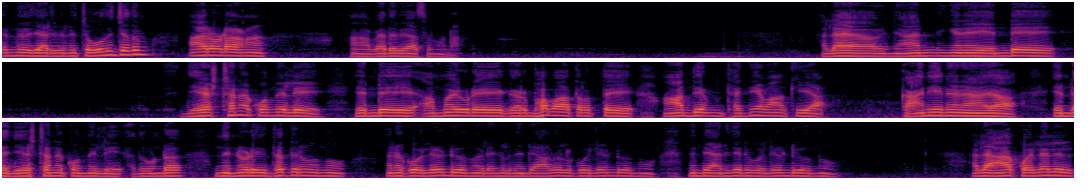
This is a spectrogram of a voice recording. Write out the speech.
എന്ന് വിചാരിച്ചു. പിന്നെ ചോദിച്ചതും ആരോടാണ്? വേദവ്യാസം വേദവ്യാസനോടാണ്. അല്ല ഞാൻ ഇങ്ങനെ എന്റെ ജ്യേഷ്ഠനെ കൊന്നില്ലേ എന്റെ അമ്മയുടെ ഗർഭപാത്രത്തെ ആദ്യം ധന്യമാക്കിയ കാനീനനായ എന്റെ ജ്യേഷ്ഠനെ കൊന്നില്ലേ. അതുകൊണ്ട് നിന്നോട് യുദ്ധത്തിന് വന്നു. നിനക്ക് കൊല്ലേണ്ടി വന്നു. അല്ലെങ്കിൽ നിന്റെ ആളുകൾ കൊല്ലേണ്ടി വന്നു. നിന്റെ അനുജന് കൊല്ലേണ്ടി വന്നു. അല്ല ആ കൊല്ലലിൽ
